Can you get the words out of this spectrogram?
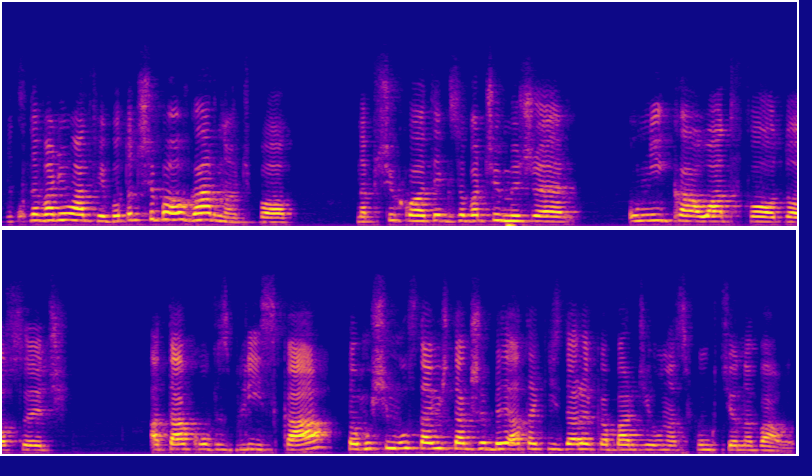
Zdecydowanie łatwiej, bo to trzeba ogarnąć, bo na przykład jak zobaczymy, że unika łatwo dosyć ataków z bliska, to musimy ustawić tak, żeby ataki z daleka bardziej u nas funkcjonowały.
